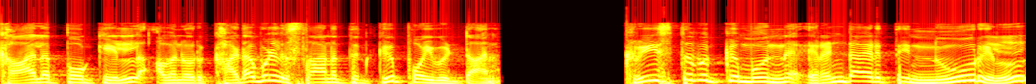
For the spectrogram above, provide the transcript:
காலப்போக்கில் அவன் ஒரு கடவுள் ஸ்தானத்திற்கு போய்விட்டான். கிறிஸ்துவுக்கு முன் இரண்டாயிரத்தி நூறில்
